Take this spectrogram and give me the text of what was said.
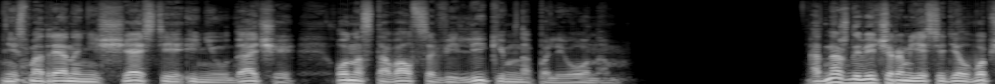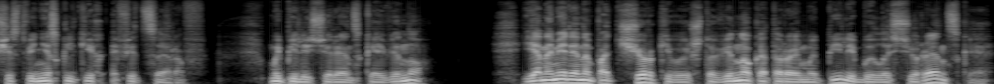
Несмотря на несчастье и неудачи, он оставался великим Наполеоном. Однажды вечером я сидел в обществе нескольких офицеров. Мы пили сюренское вино. Я намеренно подчеркиваю, что вино, которое мы пили, было сюренское,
